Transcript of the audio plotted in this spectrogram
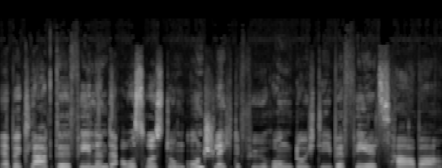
Er beklagte fehlende Ausrüstung und schlechte Führung durch die Befehlshaber.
